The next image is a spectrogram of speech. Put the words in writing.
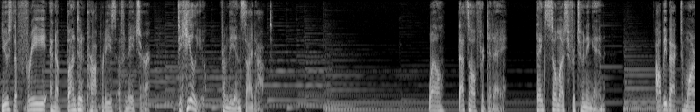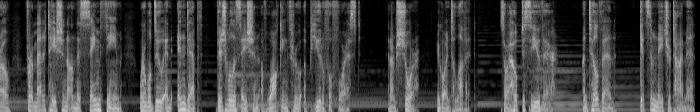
Use the free and abundant properties of nature to heal you from the inside out. Well, that's all for today. Thanks so much for tuning in. I'll be back tomorrow for a meditation on this same theme where we'll do an in depth visualization of walking through a beautiful forest. And I'm sure you're going to love it. So I hope to see you there. Until then, get some nature time in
